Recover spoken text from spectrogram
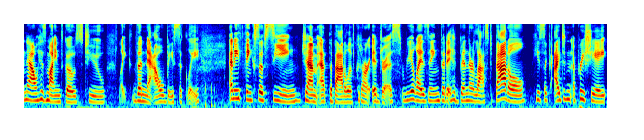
now his mind goes to like the now basically. And he thinks of seeing Jem at the Battle of Cadair Idris, realizing that it had been their last battle. He's like, I didn't appreciate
